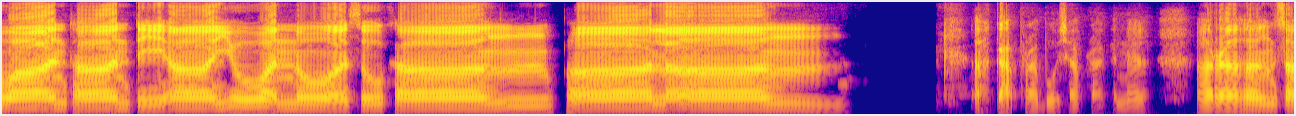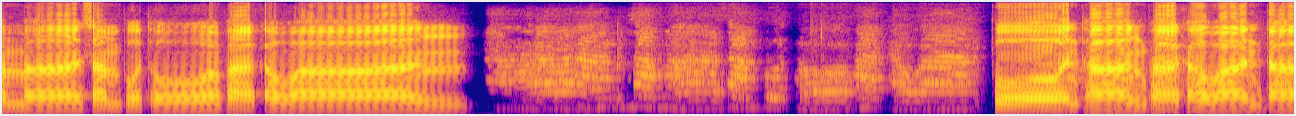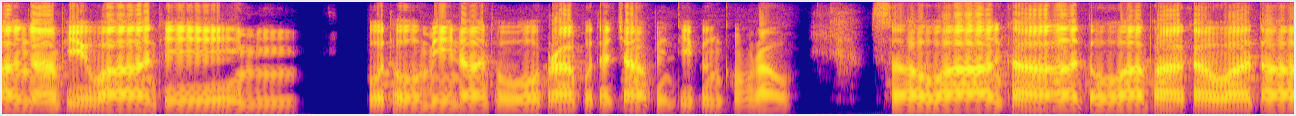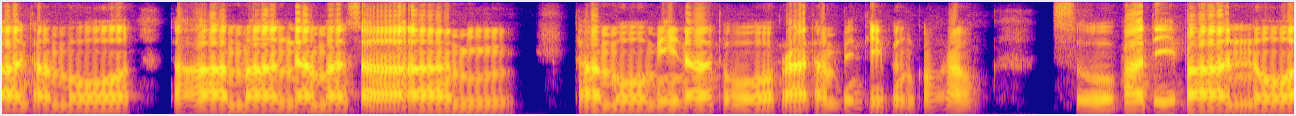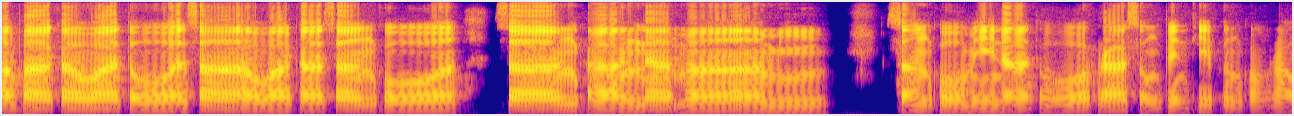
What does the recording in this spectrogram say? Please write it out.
วันทันติอายุวันโนสุขังภาลังอากาบพระบูชาพระกันนะ อรหังสัมมาสัมพุทโธภาคะวังสัมมาสัมพุทางภาคะวันตังอภิวาเทมิพุทโธเมนาโถพระพุทธเจ้าเป็นที่พึ่งของเรา สวางข้าตัวภาคะวตาธรรมโม ธรรมังนามาสามิธรรมโมเมนาโถพระธรรมเป็นที่พึ่งของเรา สุปฏิปันโนภาควะโตสาวกสังโฆสังฆังนะมามิสังโฆเมนาโถพระสงฆ์เป็นที่พึ่งของเรา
